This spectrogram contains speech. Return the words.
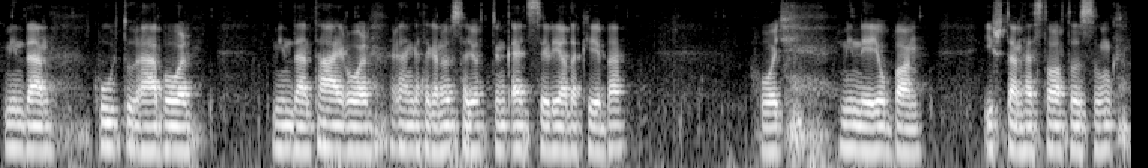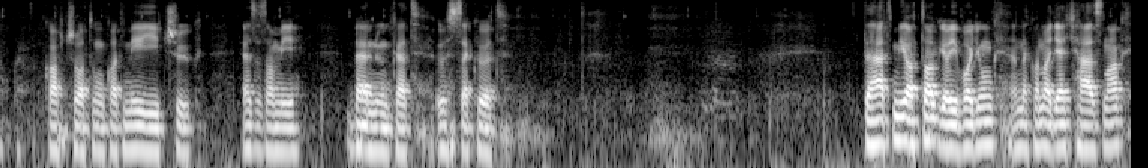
minden kultúrából, minden tájról rengetegen összejöttünk egy szél érdekébe, hogy minél jobban Istenhez tartozzunk, kapcsolatunkat mélyítsük. Ez az, ami bennünket összeköt. Tehát mi a tagjai vagyunk ennek a nagy egyháznak,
